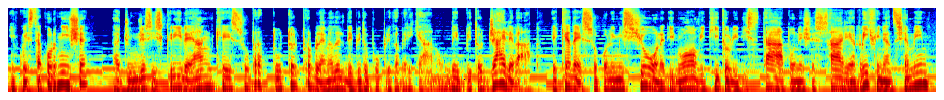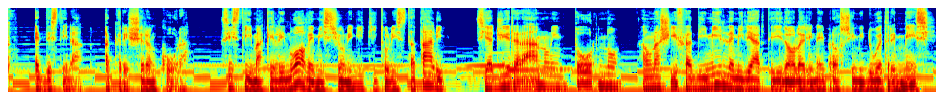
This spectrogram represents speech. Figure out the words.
In questa cornice, aggiunge, si scrive anche e soprattutto il problema del debito pubblico americano, un debito già elevato e che adesso con l'emissione di nuovi titoli di Stato necessari al rifinanziamento è destinato a crescere ancora si stima che le nuove emissioni di titoli statali si aggireranno intorno a una cifra di mille miliardi di dollari nei prossimi due o tre mesi.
